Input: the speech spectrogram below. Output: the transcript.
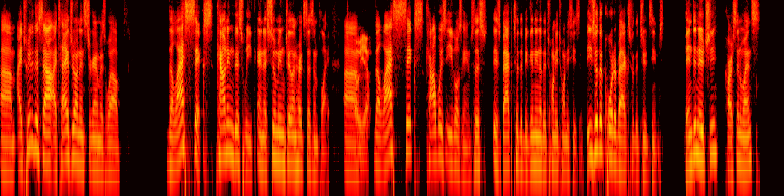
um, I tweeted this out. I tagged you on Instagram as well. The last six, counting this week and assuming Jalen Hurts doesn't play. oh um, yeah. The last six Cowboys Eagles games. So this is back to the beginning of the 2020 season. These are the quarterbacks for the two teams. Ben DiNucci, Carson Wentz,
